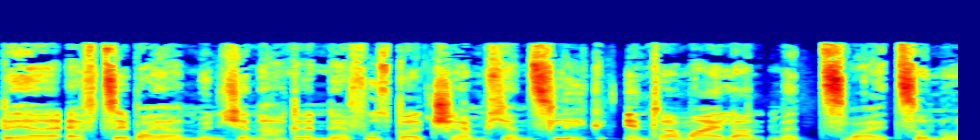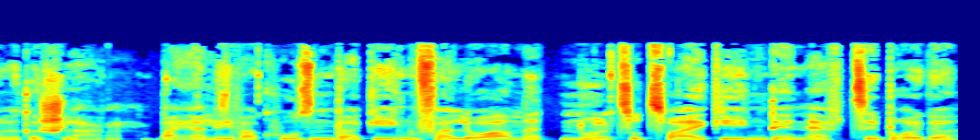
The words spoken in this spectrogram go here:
Der FC Bayern München hat in der Fußball Champions League Inter Mailand mit 2 zu 0 geschlagen. Bayer Leverkusen dagegen verlor mit 0 zu 2 gegen den FC Brügge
